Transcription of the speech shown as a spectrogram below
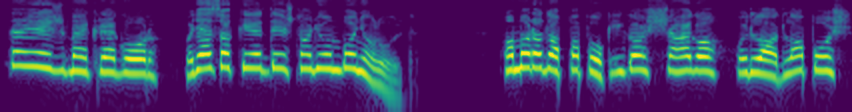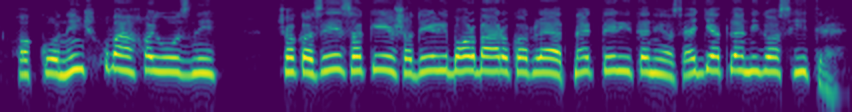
De és meg, Gregor, hogy ez a kérdés nagyon bonyolult. Ha marad a papok igazsága, hogy lad lapos, akkor nincs hová hajózni, csak az északi és a déli barbárokat lehet megtéríteni az egyetlen igaz hitre.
